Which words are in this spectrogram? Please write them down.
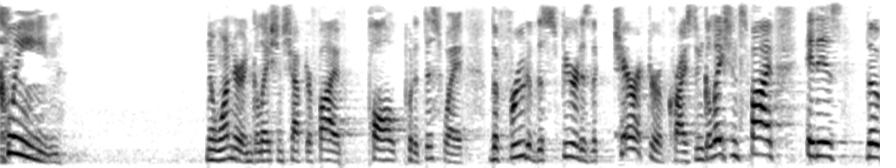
clean. No wonder in Galatians chapter 5, Paul put it this way the fruit of the Spirit is the character of Christ. In Galatians 5, it is the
